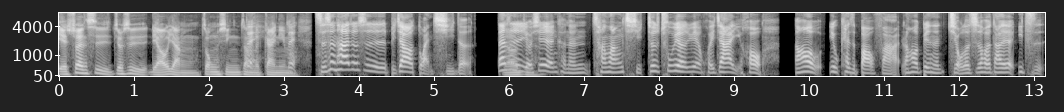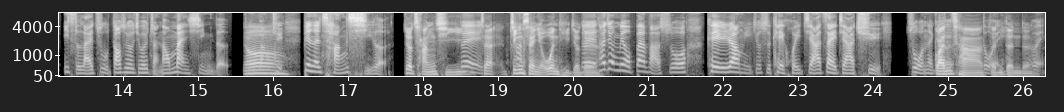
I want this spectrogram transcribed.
也算是就是疗养中心这样的概念嘛。对，只是它就是比较短期的，但是有些人可能常常期就是出院院回家以后，然后又开始爆发，然后变成久了之后，大家一直一直来住，到最后就会转到慢性的地方去，变成长期了，就长期在精神有问题就对，他就没有办法说可以让你就是可以回家在家去做那个观察等等的。对。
